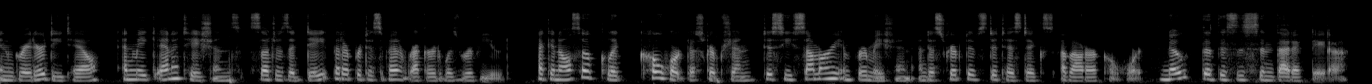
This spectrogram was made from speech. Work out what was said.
in greater detail and make annotations such as a date that a participant record was reviewed. I can also click Cohort Description to see summary information and descriptive statistics about our cohort. Note that this is synthetic data,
